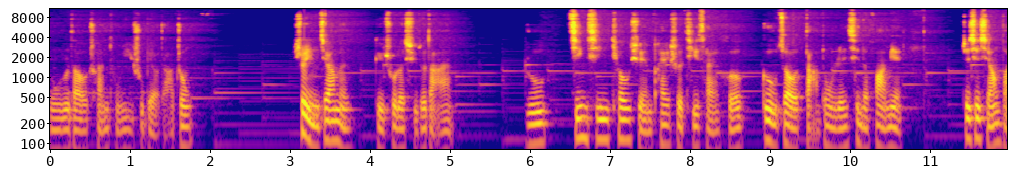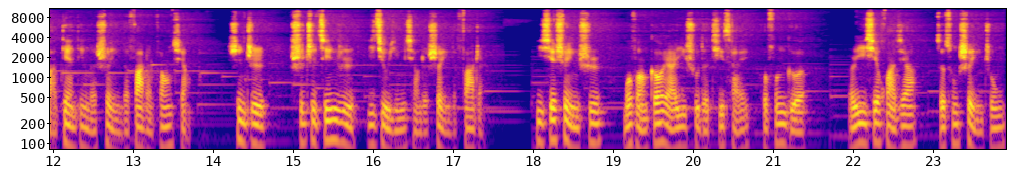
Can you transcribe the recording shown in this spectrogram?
融入到传统艺术表达中。摄影家们给出了许多答案，如精心挑选拍摄题材和构造打动人心的画面，这些想法奠定了摄影的发展方向，甚至时至今日依旧影响着摄影的发展。一些摄影师模仿高雅艺术的题材和风格。而一些画家则从摄影中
